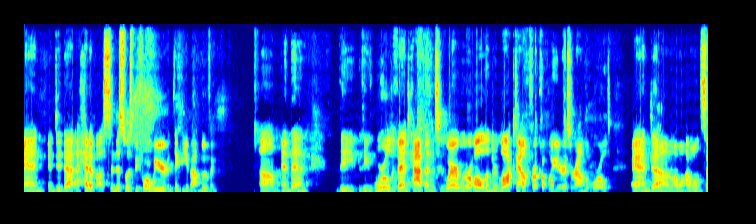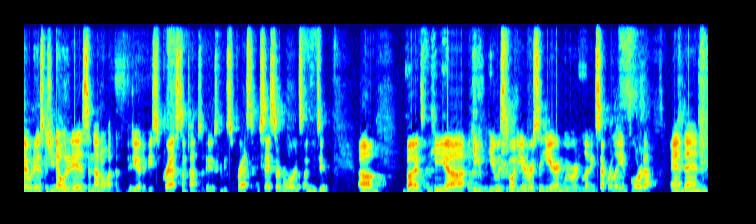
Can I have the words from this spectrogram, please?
and and did that ahead of us. And this was before we were even thinking about moving. Um, and then the the world event happened where we were all under lockdown for a couple of years around the world. And um, I, won't, I won't say what it is because you know what it is, and I don't want the video to be suppressed. Sometimes the videos can be suppressed if you say certain words on YouTube. Um, but he uh, he he was going to university here, and we were living separately in Florida. And then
